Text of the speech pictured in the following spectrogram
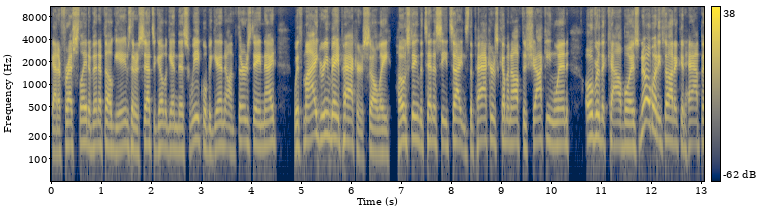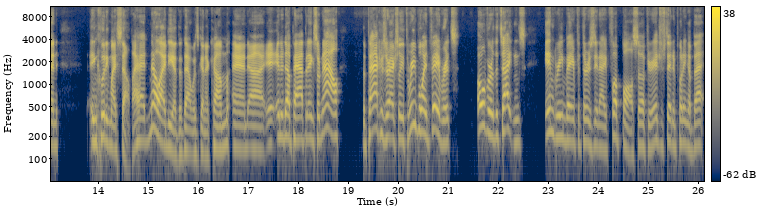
Got a fresh slate of NFL games that are set to go again this week. We'll begin on Thursday night with my Green Bay Packers, Sully, hosting the Tennessee Titans. The Packers coming off the shocking win over the Cowboys. Nobody thought it could happen, including myself. I had no idea that that was going to come, and uh, it ended up happening. So now the Packers are actually three point favorites over the Titans in Green Bay for Thursday night football. So if you're interested in putting a bet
